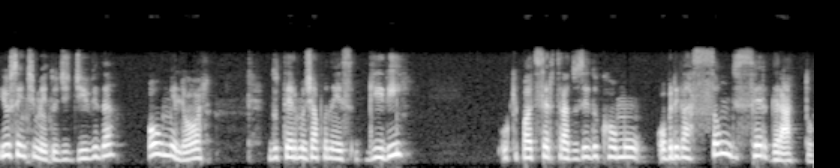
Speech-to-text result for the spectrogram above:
e o sentimento de dívida, ou melhor, do termo japonês giri, o que pode ser traduzido como obrigação de ser grato.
